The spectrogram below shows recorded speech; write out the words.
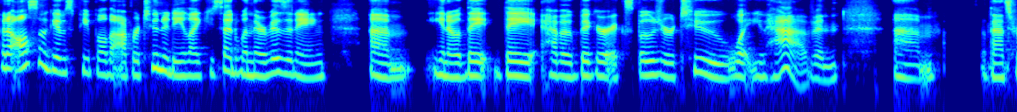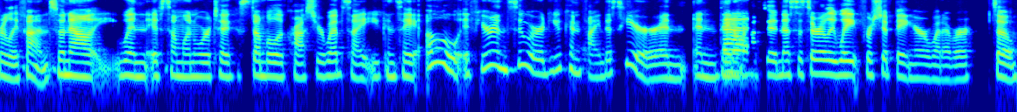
but it also gives people the opportunity, like you said, when they're visiting, um, you know, they they have a bigger exposure to what you have. And um, that's really fun. So now when if someone were to stumble across your website, you can say, "Oh, if you're in Seward, you can find us here." And and they yeah. don't have to necessarily wait for shipping or whatever. So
